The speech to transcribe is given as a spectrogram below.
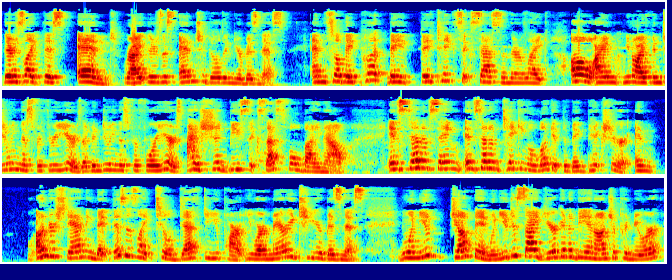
there's like this end, right? There's this end to building your business. And so they put, they, they take success and they're like, oh, I'm, you know, I've been doing this for three years. I've been doing this for four years. I should be successful by now. Instead of saying, instead of taking a look at the big picture and understanding that this is like till death do you part. You are married to your business. When you jump in, when you decide you're going to be an entrepreneur,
